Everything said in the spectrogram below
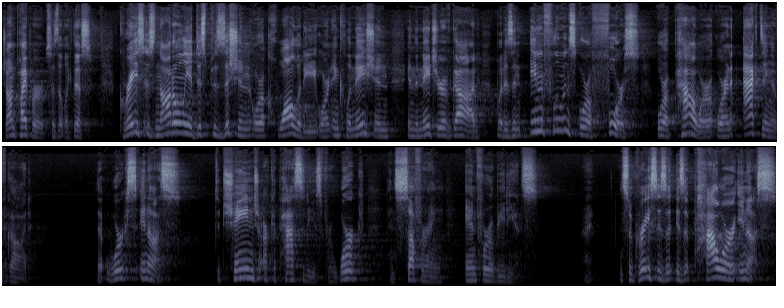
John Piper says it like this Grace is not only a disposition or a quality or an inclination in the nature of God, but is an influence or a force or a power or an acting of God that works in us to change our capacities for work and suffering and for obedience. Right? And so grace is a, is a power in us.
